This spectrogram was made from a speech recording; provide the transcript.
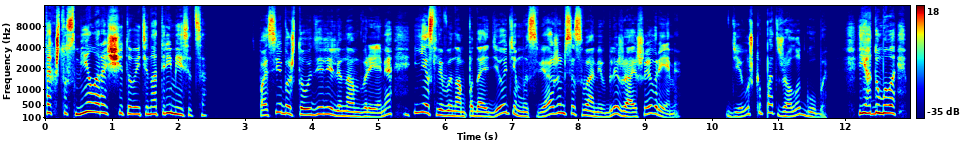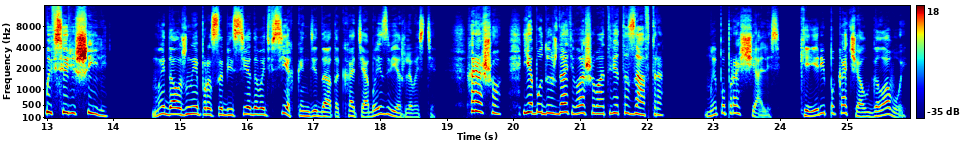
так что смело рассчитывайте на три месяца». «Спасибо, что уделили нам время. Если вы нам подойдете, мы свяжемся с вами в ближайшее время». Девушка поджала губы. «Я думала, мы все решили». Мы должны прособеседовать всех кандидаток хотя бы из вежливости. Хорошо, я буду ждать вашего ответа завтра. Мы попрощались. Кейри покачал головой.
